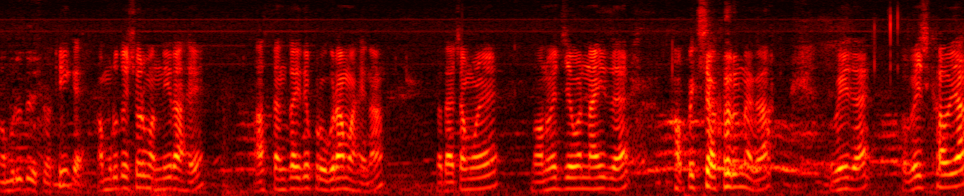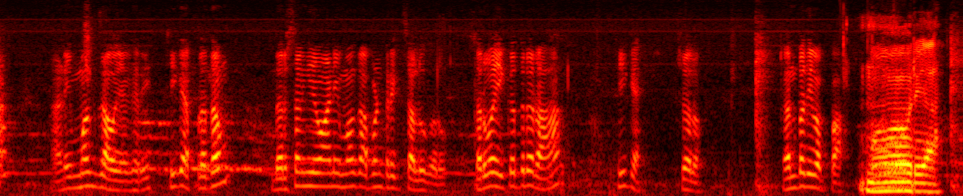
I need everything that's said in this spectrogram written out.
अमृतेश्वर. ठीक आहे. अमृतेश्वर मंदिर आहे. आज त्यांचा इथे प्रोग्राम आहे ना. तर त्याच्यामुळे नॉनव्हेज जेवण नाहीच आहे. अपेक्षा करू नका. व्हेज आहे. व्हेज खाऊया आणि मग जाऊया घरी. ठीक आहे. प्रथम दर्शन घेऊ आणि मग आपण ट्रेक चालू करू. सर्व एकत्र राहा. ठीक आहे. चलो. गणपती बाप्पा. मोर्या.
